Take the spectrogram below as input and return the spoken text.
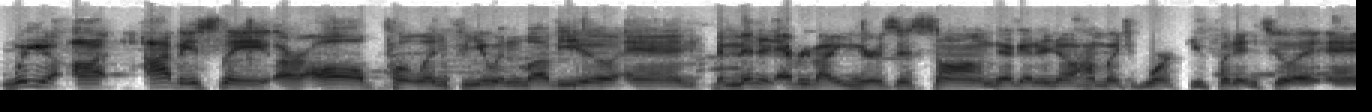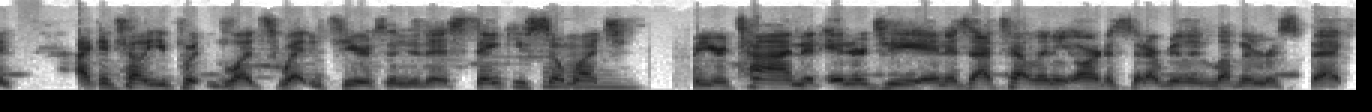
we obviously are all pulling for you and love you. And the minute everybody hears this song, they're going to know how much work you put into it. And I can tell you put blood, sweat, and tears into this. Thank you so mm-hmm. much for your time and energy. And as I tell any artist that I really love and respect,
